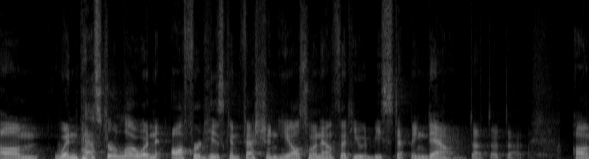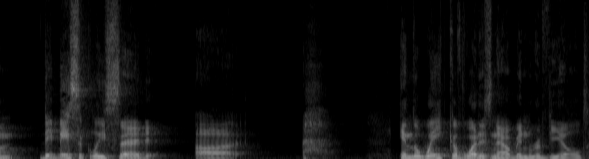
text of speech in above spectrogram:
Um, when Pastor Lowe offered his confession, he also announced that he would be stepping down. Dot dot dot. Um, they basically said, uh, in the wake of what has now been revealed,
